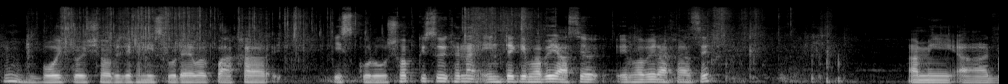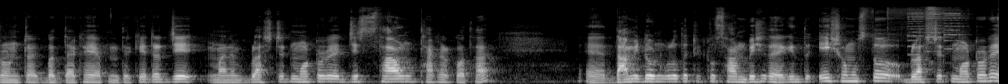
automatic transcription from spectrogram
হুম, বই টই সবই যেখানে স্ক্রু ড্রাইভার পাখা স্ক্রু সব কিছু এখানে ইনটেক এভাবেই আছে, এভাবে রাখা আছে। আমি ড্রোনটা একবার দেখাই আপনাদেরকে। এটার যে মানে ব্লাস্টেড মোটরের যে সাউন্ড থাকার কথা দামি ড্রোনগুলোতে একটু সাউন্ড বেশি থাকে, কিন্তু এই সমস্ত ব্লাস্টেড মোটরে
